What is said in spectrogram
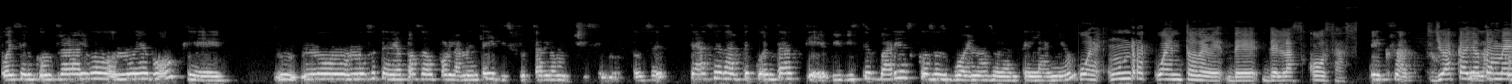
puedes encontrar algo nuevo que no, no se te había pasado por la mente y disfrutarlo muchísimo. Entonces, te hace darte cuenta que viviste varias cosas buenas durante el año. Un recuento de, de, las cosas. Exacto. Yo acá ya tomé...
